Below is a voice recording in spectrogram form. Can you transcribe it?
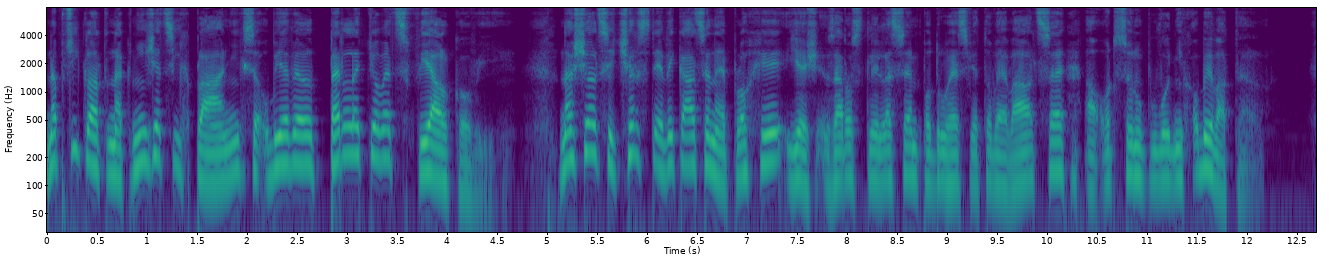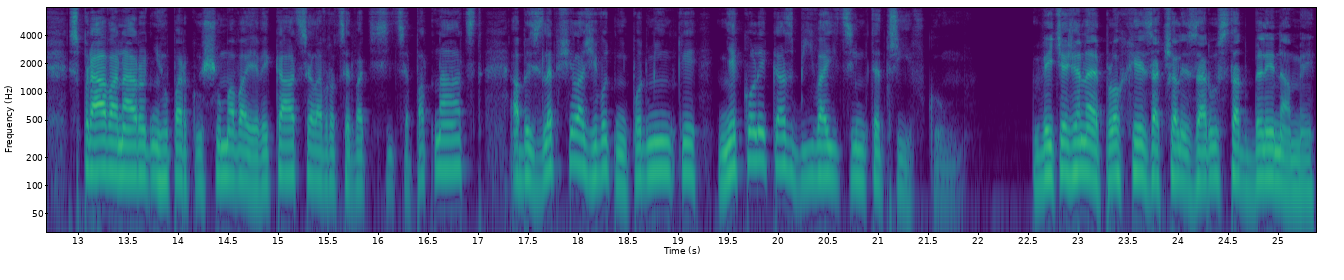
Například na knížecích pláních se objevil perleťovec fialkový. Našel si čerstvě vykácené plochy, jež zarostly lesem po druhé světové válce a odsunu původních obyvatel. Zpráva Národního parku Šumava je vykácela v roce 2015, aby zlepšila životní podmínky několika zbývajícím tetřívkům. Vytěžené plochy začaly zarůstat bylinami,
